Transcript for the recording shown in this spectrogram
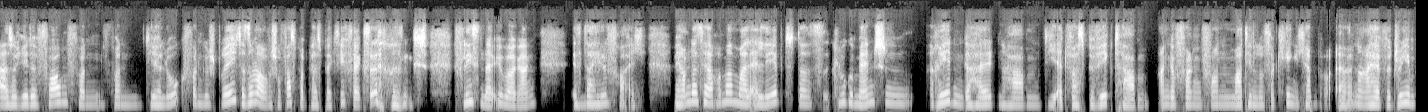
Also jede Form von, von Dialog, von Gespräch, da sind wir aber schon fast bei Perspektivwechsel, fließender Übergang, ist da mhm. hilfreich. Wir haben das ja auch immer mal erlebt, dass kluge Menschen Reden gehalten haben, die etwas bewegt haben. Angefangen von Martin Luther King, ich habe äh, I Have a Dream,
